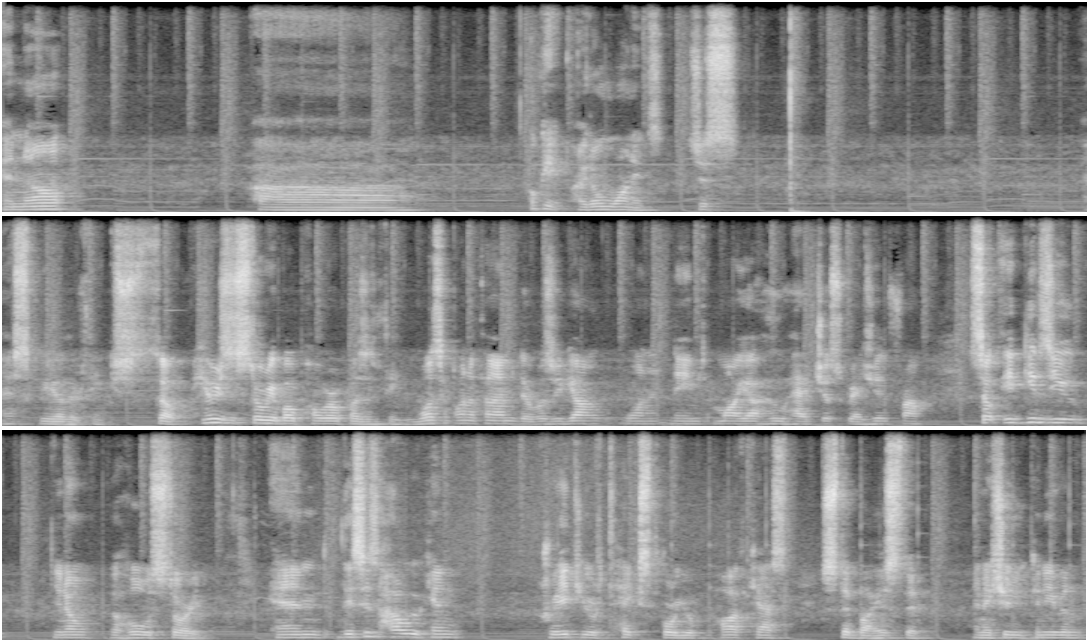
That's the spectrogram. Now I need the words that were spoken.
and now uh, okay I don't want it. Just ask the other things. So here's a story about power of positive thinking once upon a time there was a young one named Maya who had just graduated from so it gives you you know the whole story. And this is how you can create your text for your podcast step by step. And actually you can even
